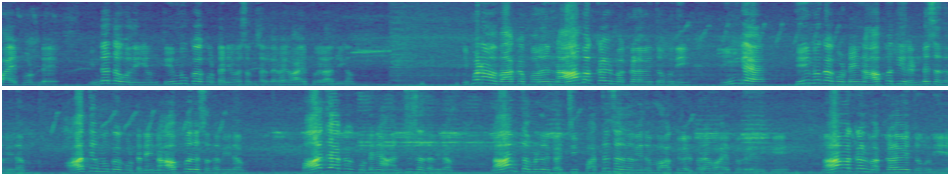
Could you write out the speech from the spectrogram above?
வாய்ப்பு உண்டு இந்த தொகுதியும் திமுக கூட்டணி வசம் செல்லவே வாய்ப்புகள் அதிகம். இப்போ நம்ம பார்க்க போகிறது நாமக்கல் மக்களவை தொகுதி. இங்க திமுக கூட்டணி நாற்பத்தி ரெண்டு சதவீதம் அதிமுக கூட்டணி நாற்பது சதவீதம் பாஜக கூட்டணி அஞ்சு சதவீதம் நாம் தமிழர் கட்சி பத்து சதவீதம் வாக்குகள் பெற வாய்ப்புகள் இருக்கு. நாமக்கல் மக்களவை தொகுதியை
